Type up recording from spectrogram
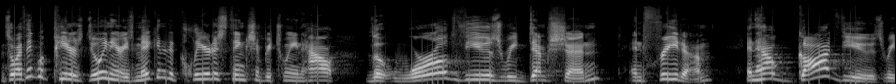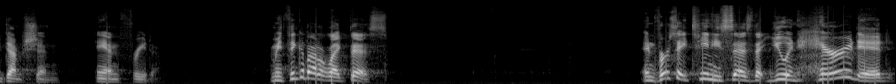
And so I think what Peter's doing here, he's making it a clear distinction between how the world views redemption and freedom and how God views redemption and freedom. I mean, think about it like this in verse 18, he says that you inherited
